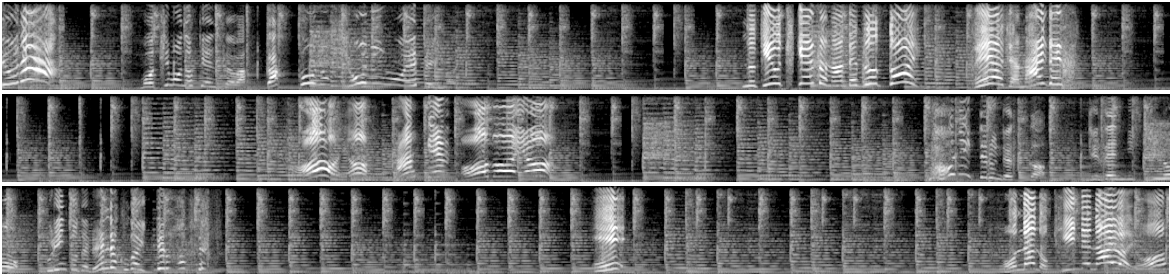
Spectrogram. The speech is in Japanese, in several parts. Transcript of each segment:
言うな持ち物検査は学校の承認を得てい。ます抜き打ち検査なんてずっといフェアじゃないです。そうよ。案件応募よ。何言ってるんですか。事前に昨日プリントで連絡がいってるはずです。んなの聞いてないわよ。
